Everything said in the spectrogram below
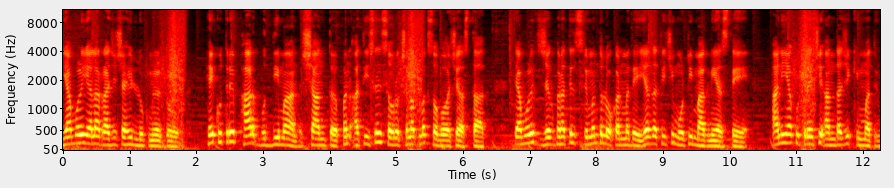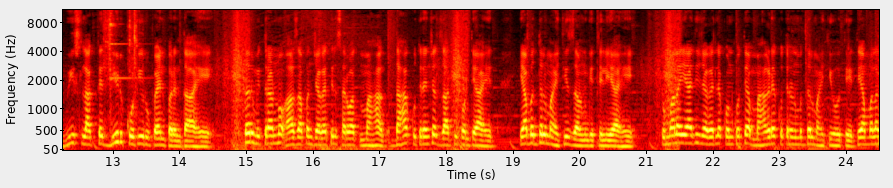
यामुळे याला राजेशाही लुक मिळतो. हे कुत्रे फार बुद्धिमान शांत पण अतिशय संरक्षणात्मक स्वभावाचे असतात. त्यामुळेच जगभरातील श्रीमंत लोकांमध्ये या जातीची मोठी मागणी असते. आणि या कुत्र्याची अंदाजी किंमत वीस लाख ते दीड कोटी रुपयांपर्यंत आहे. तर मित्रांनो आज आपण जगातील सर्वात महाग दहा कुत्र्यांच्या जाती कोणत्या आहेत याबद्दल माहिती जाणून घेतलेली आहे. तुम्हाला याआधी जगातल्या कोणकोणत्या महागड्या कुत्र्यांबद्दल माहिती होते ते आम्हाला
